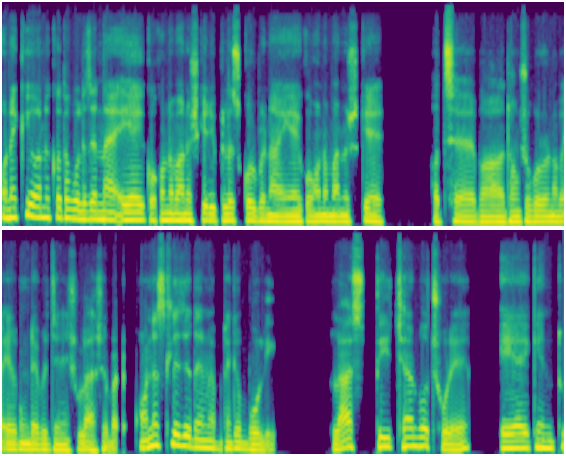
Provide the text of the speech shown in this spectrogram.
অনেকেই অনেক কথা বলে যে, না এআই কখনো মানুষকে রিপ্লেস করবে না। এআই কখনো মানুষকে হচ্ছে বা ধ্বংস করো না বা এরকম টাইপের জিনিসগুলো আসে। বাট অনেস্টলি যদি আমি আপনাকে বলি লাস্ট তিন চার বছরে এআই কিন্তু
